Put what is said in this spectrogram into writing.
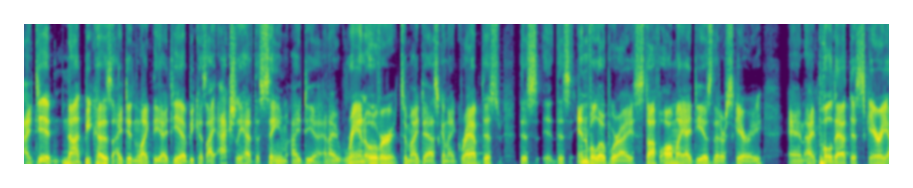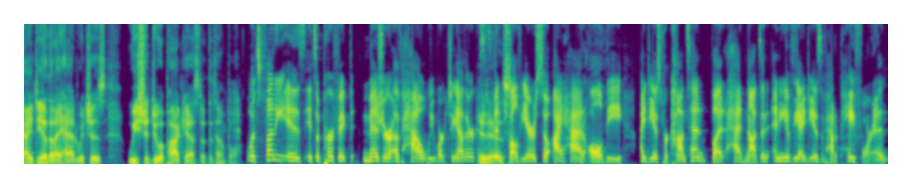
I did not because I didn't like the idea, because I actually had the same idea, and I ran over to my desk and I grabbed this this this envelope where I stuff all my ideas that are scary, and I pulled out this scary idea that I had, which is we should do a podcast at the temple. What's funny is it's a perfect measure of how we work together because It it's been 12 years. So I had all the ideas for content, but had not done any of the ideas of how to pay for it.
